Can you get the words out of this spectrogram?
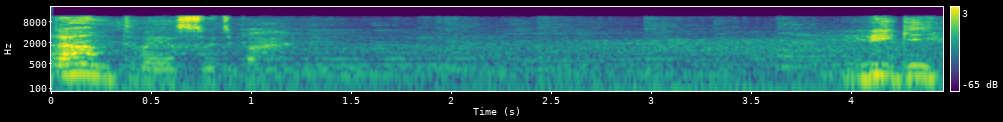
Там твоя судьба. Беги.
